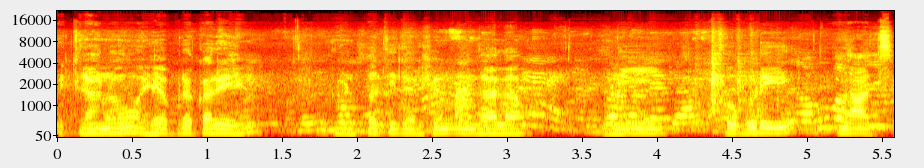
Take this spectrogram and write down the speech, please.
मित्रांनो अशा प्रकारे गणपती दर्शन पण झालं आणि फुगडी नाच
